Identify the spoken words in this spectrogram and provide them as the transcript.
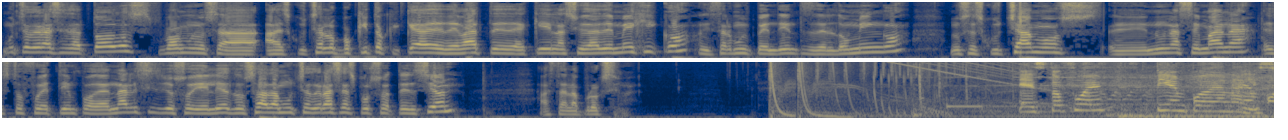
Muchas gracias a todos. Vámonos a, a, escuchar lo poquito que queda de debate de aquí en la Ciudad de México y estar muy pendientes del domingo. Nos escuchamos en una semana. Esto fue Tiempo de Análisis. Yo soy Elías Lozada. Muchas gracias por su atención. Hasta la próxima. Esto fue Tiempo de Análisis.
